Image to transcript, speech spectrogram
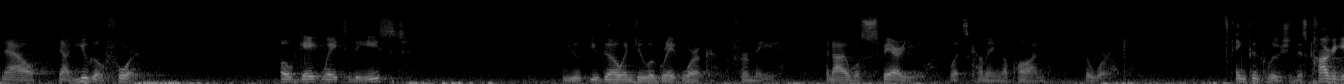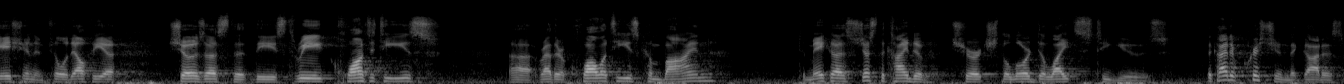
Now, now you go forth. O gateway to the east, you, you go and do a great work for me, and I will spare you what's coming upon the world. In conclusion, this congregation in Philadelphia shows us that these three quantities, uh, rather qualities combine to make us just the kind of church the Lord delights to use, the kind of Christian that God is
